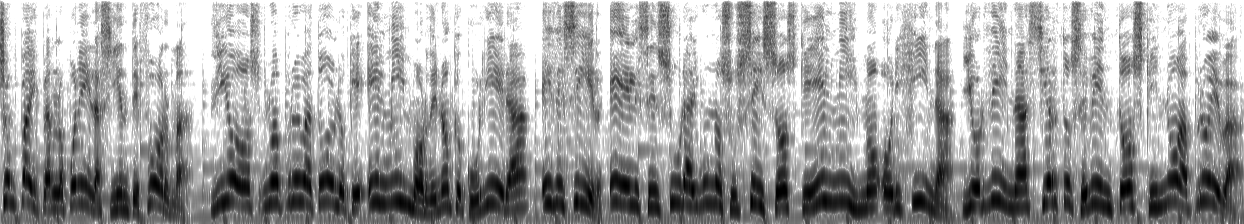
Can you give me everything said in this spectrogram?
John Piper lo pone de la siguiente forma. Dios no aprueba todo lo que Él mismo ordenó que ocurriera, es decir, Él censura algunos sucesos que Él mismo origina y ordena ciertos eventos que no aprueba.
